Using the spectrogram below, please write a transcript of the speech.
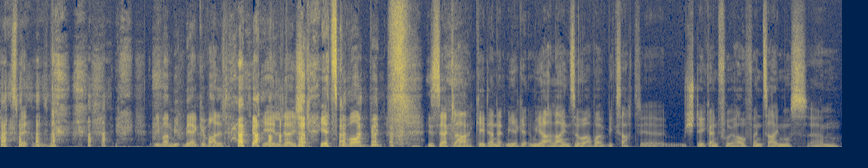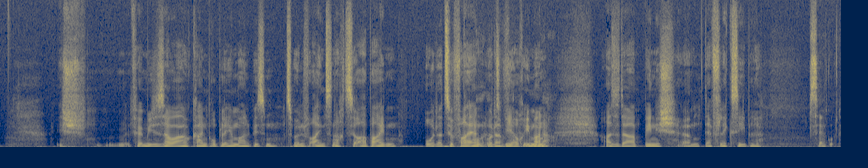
es wird, immer mit mehr Gewalt, ja. je älter ich jetzt geworden bin. Ist ja klar, geht ja nicht mir, mir allein so, aber wie gesagt, äh, ich stehe gern früh auf, wenn es sein muss. Ähm, ich, für mich ist es aber auch kein Problem, mal bis um 12, 1 nachts zu arbeiten oder zu feiern oder, oder zu wie feiern. auch immer. Ja. Also da bin ich ähm, der flexibel. Sehr gut.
